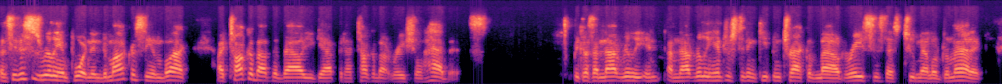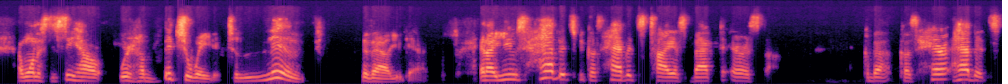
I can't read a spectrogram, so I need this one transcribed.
And see, this is really important. In Democracy in Black, I talk about the value gap but I talk about racial habits because I'm not really in, I'm not really interested in keeping track of loud races. That's too melodramatic. I want us to see how we're habituated to live the value gap. And I use habits because habits tie us back to Aristotle. Because habits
